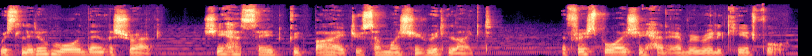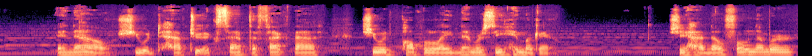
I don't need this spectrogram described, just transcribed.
With little more than a shrug, she had said goodbye to someone she really liked, the first boy she had ever really cared for, and now she would have to accept the fact that she would probably never see him again. She had no phone number,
